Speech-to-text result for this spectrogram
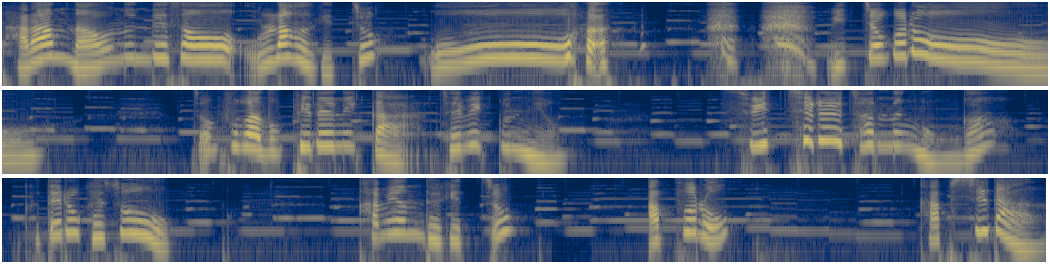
바람 나오는 데서 올라가겠죠? 오! 위쪽으로! 점프가 높이 되니까 재밌군요. 스위치를 찾는 건가? 그대로 계속 가면 되겠죠? 앞으로 갑시다.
